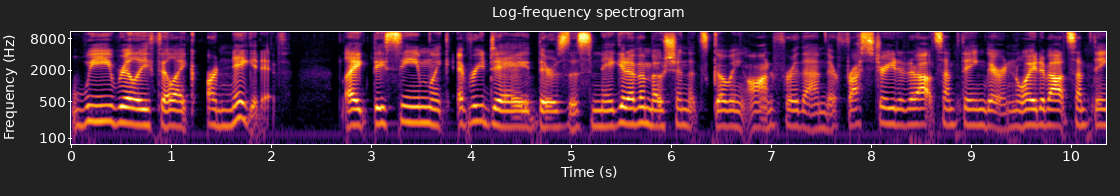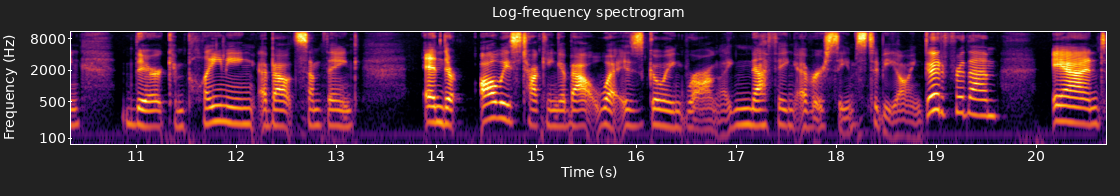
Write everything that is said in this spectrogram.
we really feel like are negative. Like they seem like every day there's this negative emotion that's going on for them. They're frustrated about something, they're annoyed about something, they're complaining about something, and they're always talking about what is going wrong. Like nothing ever seems to be going good for them. And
